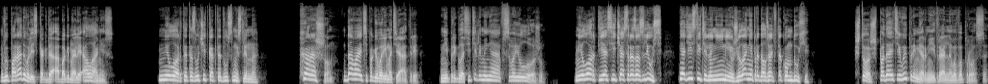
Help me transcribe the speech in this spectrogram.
Вы порадовались, когда обогнали Аланис?» «Милорд, это звучит как-то двусмысленно». «Хорошо. Давайте поговорим о театре. Не пригласите ли меня в свою ложу?» «Милорд, я сейчас разозлюсь. Я действительно не имею желания продолжать в таком духе». Что ж, подайте вы пример нейтрального вопроса.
